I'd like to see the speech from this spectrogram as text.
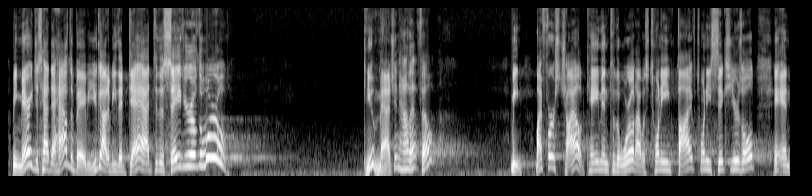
I mean, Mary just had to have the baby. You got to be the dad to the Savior of the world. Can you imagine how that felt? I mean, my first child came into the world, I was 25, 26 years old, and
